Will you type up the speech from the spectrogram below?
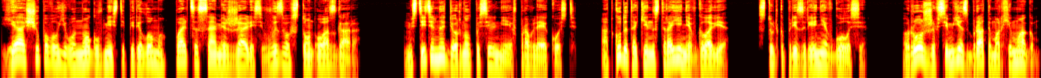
Я ощупывал его ногу вместе перелома, пальцы сами сжались, вызвав стон у Асгара. Мстительно дернул посильнее, вправляя кость. Откуда такие настроения в голове? Столько презрения в голосе. Рос же в семье с братом-архимагом.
